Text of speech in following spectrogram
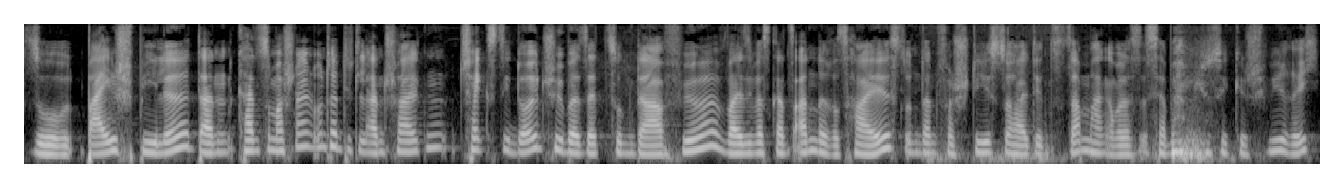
so Beispiele, dann kannst du mal schnell einen Untertitel anschalten, checkst die deutsche Übersetzung dafür, weil sie was ganz anderes heißt und dann verstehst du halt den Zusammenhang, aber das ist ja beim Musical schwierig.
